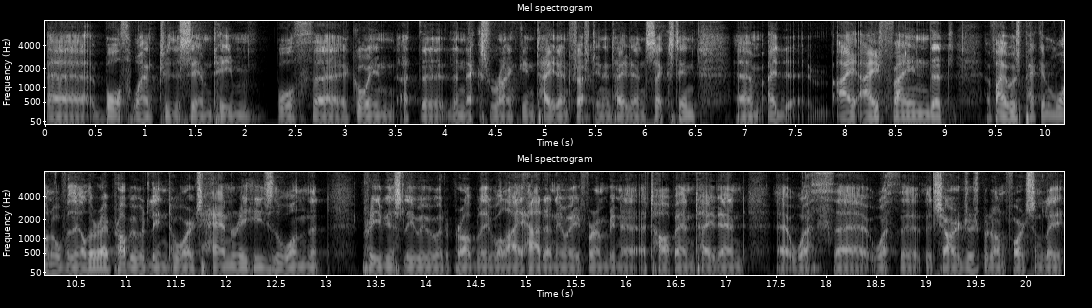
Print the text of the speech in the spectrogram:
uh, both went to the same team both uh, going at the, the next ranking, tight end 15 and tight end 16. Um, I, I, I find that if I was picking one over the other, I probably would lean towards Henry. He's the one that previously we would have probably, well, I had anyway, for him being a, a top end tight end uh, with uh, with the, the Chargers, but unfortunately,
